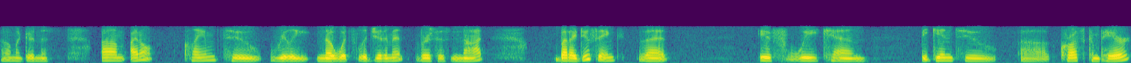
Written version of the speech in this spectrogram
Oh my goodness. Um, I don't claim to really know what's legitimate versus not, but I do think that if we can begin to uh, cross compare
